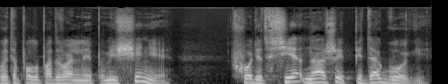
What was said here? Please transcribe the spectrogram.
в это полуподвальное помещение входят все наши педагоги.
